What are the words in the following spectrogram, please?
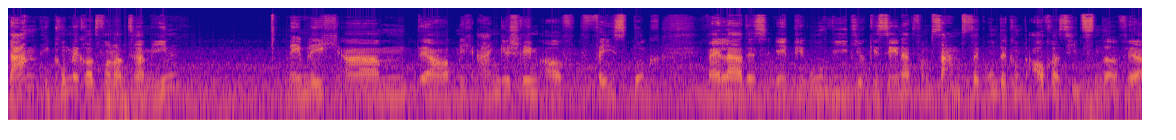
Dann, ich komme gerade von einem Termin, nämlich ähm, der hat mich angeschrieben auf Facebook weil er das EPU-Video gesehen hat vom Samstag und er kommt auch aus Hitzendorf. Ja?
